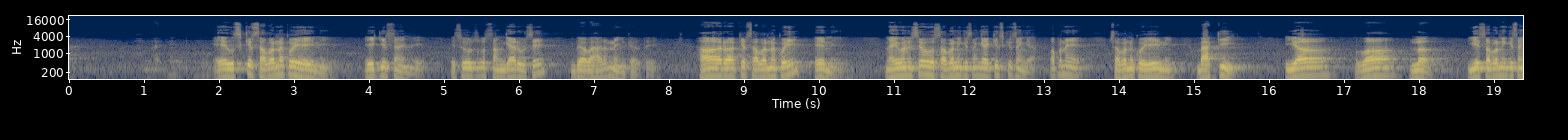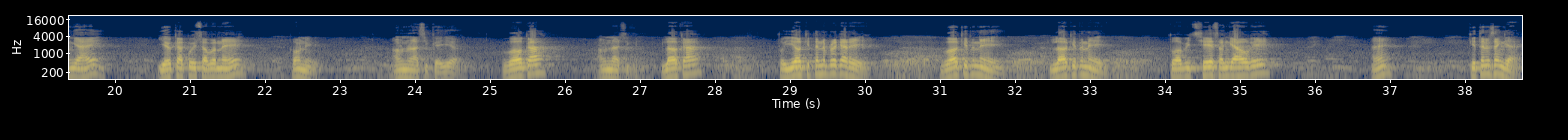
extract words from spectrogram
ये उसके सवर्ण कोई है ही नहीं। एक ही समय में इसको उसको संज्ञा रूप से व्यवहार नहीं करते। ह, र के सवर्ण कोई है नहीं। नहीं होने से वो सवर्ण की संज्ञा, किसकी संज्ञा? अपने सवर्ण कोई है ही नहीं, बाकी य, व, ल। ये सवर्ण की संज्ञा है? यह का कोई सवर्ण है? कौन है? अनुनासिक है यह व का? अनुनासिक ल का? तो यह कितने प्रकार है? व कितने है? ल कितने है? तो अभी छह संज्ञा हो गए। हैं? कितने संज्ञा?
